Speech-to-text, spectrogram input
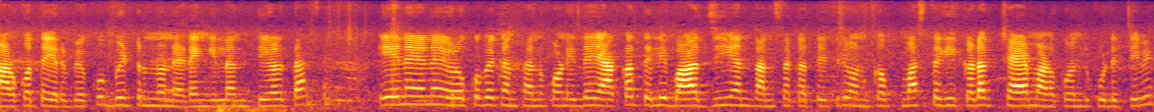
ಮಾಡ್ಕೊತಾ ಇರಬೇಕು. ಬಿಟ್ರು ನಡೆಯಂಗಿಲ್ಲ ಅಂತ ಹೇಳ್ತಾ, ಏನೋ ಏನೋ ಹೇಳ್ಕೊಬೇಕಂತ ಅನ್ಕೊಂಡಿದ್ದೆ. ಯಾಕ ತಲೆ ಬಾಜಿ ಅಂತ ಅನ್ಸಕತ್ತೈತ್ರಿ. ಒಂದು ಕಪ್ ಮಸ್ತಾಗಿ ಕಡಕ್ ಚಾಯ್ ಮಾಡ್ಕೊಂಡು ಕುಡಿತೀವಿ.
